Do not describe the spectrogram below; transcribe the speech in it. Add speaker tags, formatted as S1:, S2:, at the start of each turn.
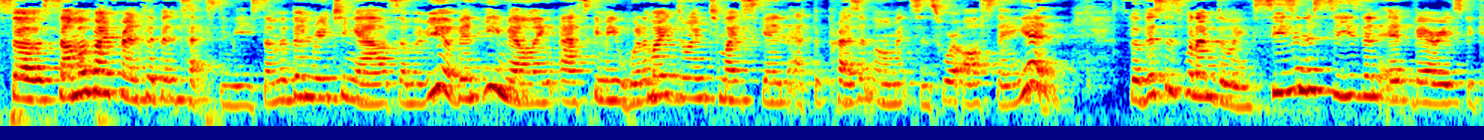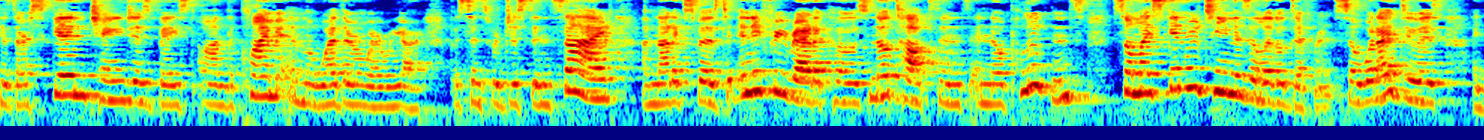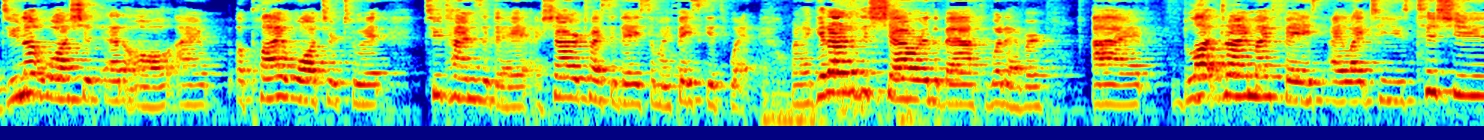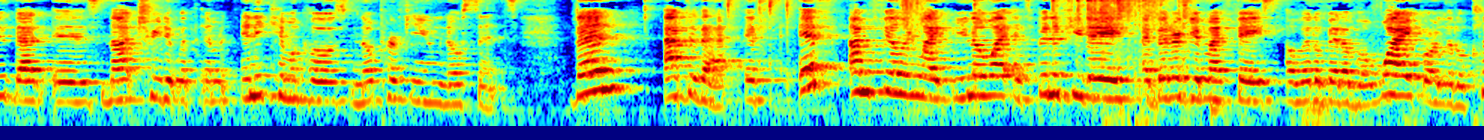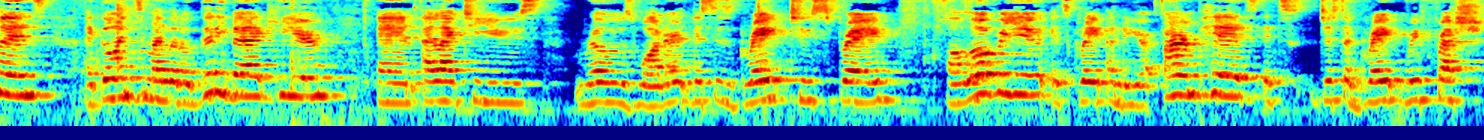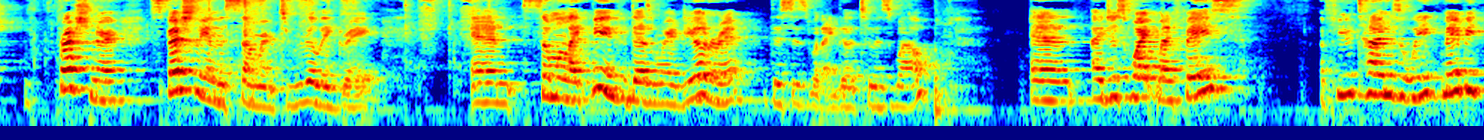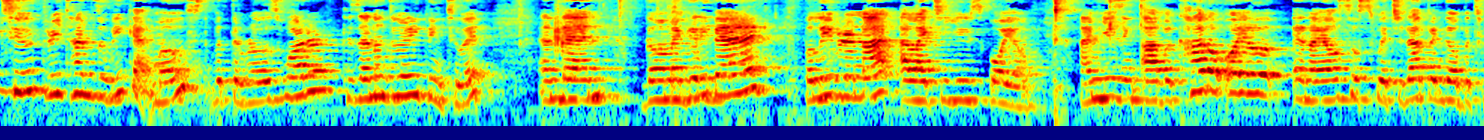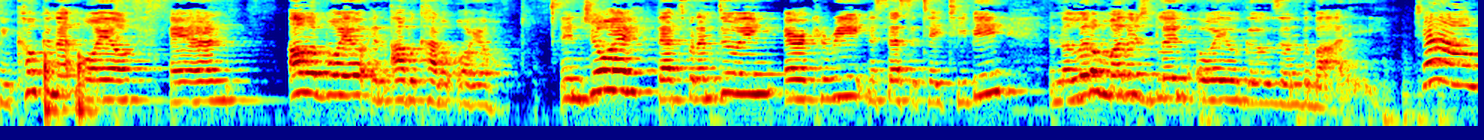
S1: So some of my friends have been texting me, some have been reaching out, some of you have been emailing asking me what am I doing to my skin at the present moment since we're all staying in. So this is what I'm doing. Season to season, it varies because our skin changes based on the climate and the weather and where we are. But since we're just inside, I'm not exposed to any free radicals, no toxins, and no pollutants. So my skin routine is a little different. So what I do is I do not wash it at all. I apply water to it two times a day. I shower twice a day so my face gets wet. When I get out of the shower, the bath, whatever, I blot dry my face. I like to use tissue that is not treated with any chemicals, no perfume, no scents. Then after that, if, if I'm feeling like, you know what, it's been a few days, I better give my face a little bit of a wipe or a little cleanse. I go into my little goodie bag here and I like to use rose water. This is great to spray all over you. It's great under your armpits. It's just a great refresh freshener, especially in the summer. It's really great. And someone like me who doesn't wear deodorant, this is what I go to as well. And I just wipe my face a few times a week, maybe two, three times a week at most with the rose water because I don't do anything to it. And then go in my goodie bag. Believe it or not, I like to use oil. I'm using avocado oil and I also switch it up and go between coconut oil and olive oil and avocado oil. Enjoy, that's what I'm doing. Erica Reid, Nécessité TV, and the little mother's blend oil goes on the body. Ciao!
